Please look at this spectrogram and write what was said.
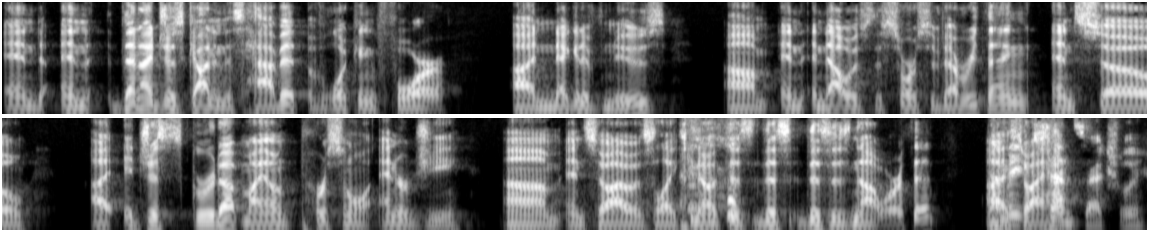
and and then I just got in this habit of looking for uh, negative news, um, and and that was the source of everything. And so uh, it just screwed up my own personal energy. Um, and so I was like, you know, this this this is not worth it. That uh, makes so I sense, actually.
